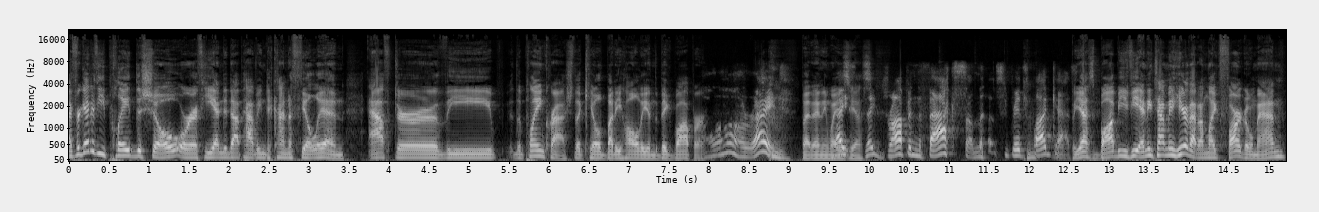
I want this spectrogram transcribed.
I forget if he played the show or if he ended up having to kind of fill in after the the plane crash that killed Buddy Holly and the Big Bopper. All right. But anyways, nice. yes. They dropping the facts on the Super Hits podcast. But yes, Bobby Vee. Anytime I hear that, I'm like Fargo, man.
